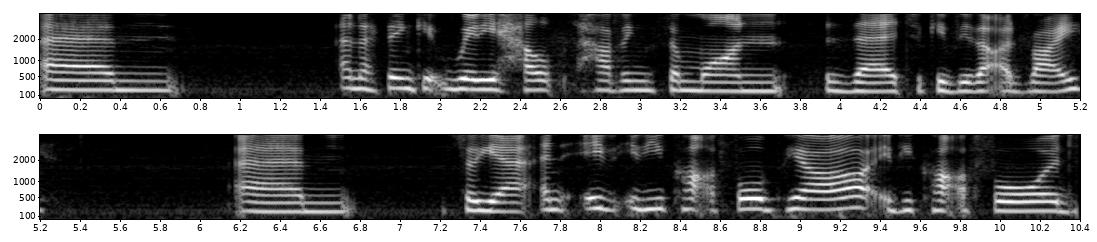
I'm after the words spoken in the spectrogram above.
Um, and I think it really helps having someone there to give you that advice. Um, so yeah, and if, if you can't afford PR, if you can't afford,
